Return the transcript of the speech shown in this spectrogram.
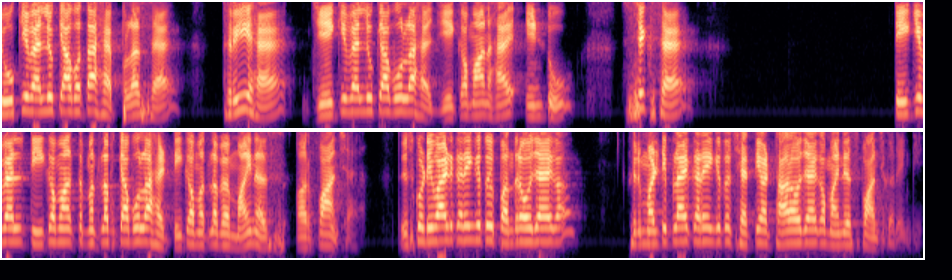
क्यू की वैल्यू क्या बता है? प्लस है थ्री है जे की वैल्यू क्या बोला है? जे का मान है इंटू सिक्स है। टी की वैल्यू टी का मतलब क्या बोला है? टी का मतलब है माइनस और पाँच है। तो इसको डिवाइड करेंगे तो ये पंद्रह हो जाएगा। फिर मल्टीप्लाई करेंगे तो छत्तीस, अट्ठारह हो जाएगा माइनस पाँच करेंगे।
